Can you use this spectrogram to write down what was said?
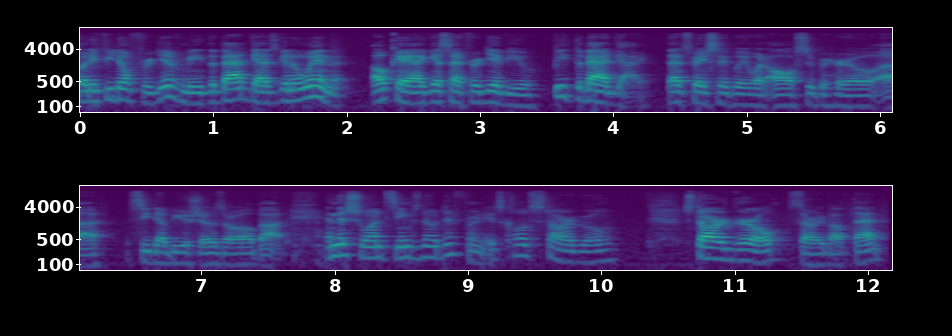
But if you don't forgive me, the bad guy's gonna win. Okay, I guess I forgive you. Beat the bad guy. That's basically what all superhero uh, CW shows are all about. And this one seems no different. It's called Stargirl. Stargirl, sorry about that.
